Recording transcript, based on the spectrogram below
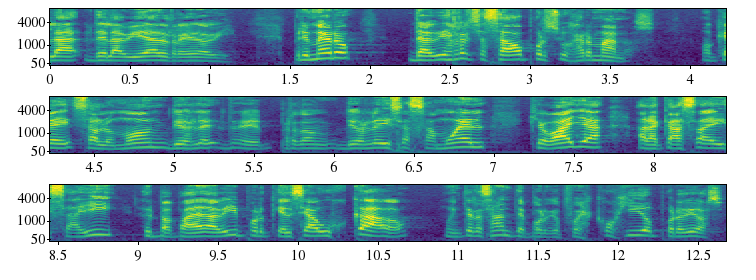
la, de la vida del rey David. Primero, David es rechazado por sus hermanos. ¿ok? Salomón, Dios le, eh, perdón, Dios le dice a Samuel que vaya a la casa de Isaí, el papá de David, porque él se ha buscado muy interesante porque fue escogido por Dios,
